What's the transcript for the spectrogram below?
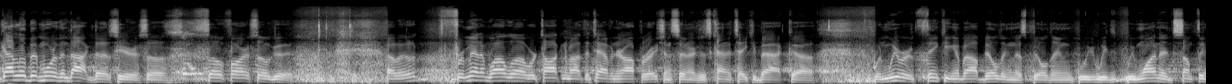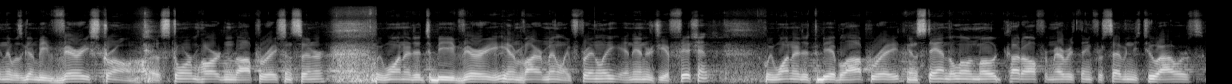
got a little bit more than Doc does here, so so far so good. Uh, for a minute, while uh, we're talking about the Tavernier Operations Center, just kind of take you back. Uh, when we were thinking about building this building, we, we, we wanted something that was going to be very strong, a storm-hardened operations center. We wanted it to be very environmentally friendly and energy efficient. We wanted it to be able to operate in standalone mode, cut off from everything for 72 hours.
